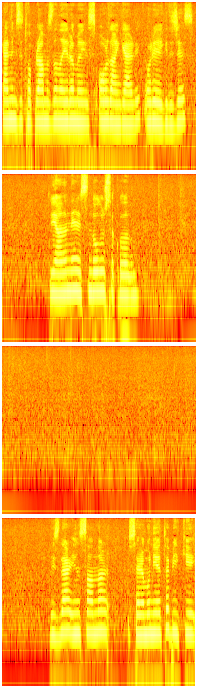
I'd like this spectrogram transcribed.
kendimizi toprağımızdan ayıramayız. Oradan geldik, oraya gideceğiz. Dünyanın neresinde olursak olalım. Bizler insanlar seremoniye tabii ki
